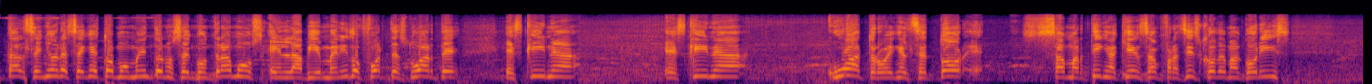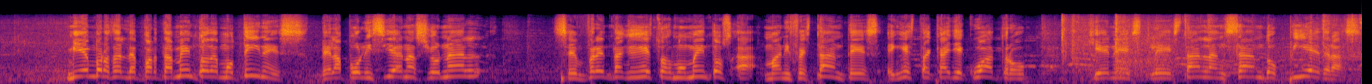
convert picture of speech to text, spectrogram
tal, señores? En estos momentos nos encontramos en la Bienvenido Fuertes Duarte, esquina, esquina 4 en el sector eh, San Martín, aquí en San Francisco de Macorís. Miembros del Departamento de Motines de la Policía Nacional se enfrentan en estos momentos a manifestantes en esta calle 4, quienes le están lanzando piedras.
